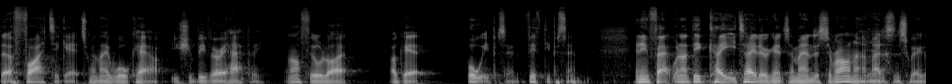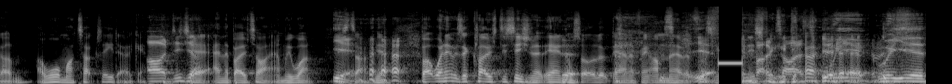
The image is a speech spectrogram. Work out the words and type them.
that a fighter gets when they walk out, you should be very happy. And I feel like I get forty percent, fifty percent. And in fact, when I did Katie Taylor against Amanda Serrano at Madison Square Garden, I wore my tuxedo again. Oh, did you? Yeah, and the bow tie, and we won this Yeah. time. Yeah. But when it was a close decision at the end, I sort of looked down and think, I'm never Yeah. this Bow ties. Were, you, were, you,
